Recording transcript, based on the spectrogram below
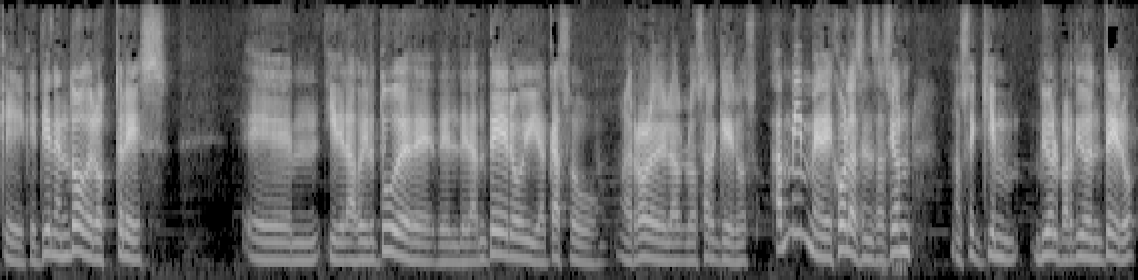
que, que tienen dos de los tres, eh, y de las virtudes de- del delantero y acaso errores de los arqueros, a mí me dejó la sensación, no sé quién vio el partido entero,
